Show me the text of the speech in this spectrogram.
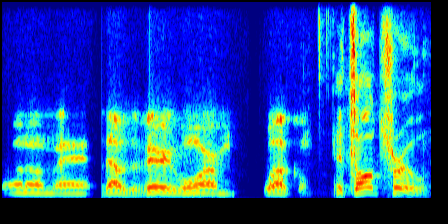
going on, man? That was a very warm welcome. It's all true.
